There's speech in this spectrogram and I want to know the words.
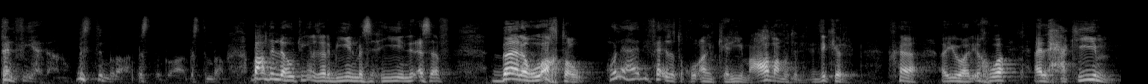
تنفي هذا عنه. باستمرار باستمرار باستمرار. بعض اللاهوتيين الغربيين المسيحيين للأسف بالغوا وأخطأوا. هنا هذه فائدة القرآن الكريم عظمة الذكر. أيها الإخوة الحكيم.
